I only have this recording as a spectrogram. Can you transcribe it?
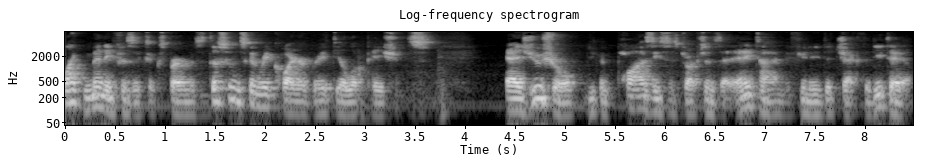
Like many physics experiments, this one's going to require a great deal of patience. As usual, you can pause these instructions at any time if you need to check the detail.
